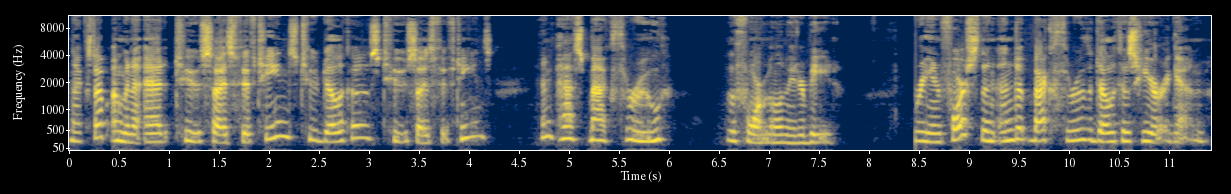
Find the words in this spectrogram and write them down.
Next up, I'm going to add two size 15s, two delicas, two size 15s, and pass back through the 4mm bead. Reinforce, then end up back through the delicas here again.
